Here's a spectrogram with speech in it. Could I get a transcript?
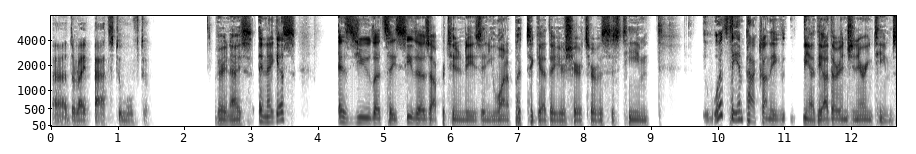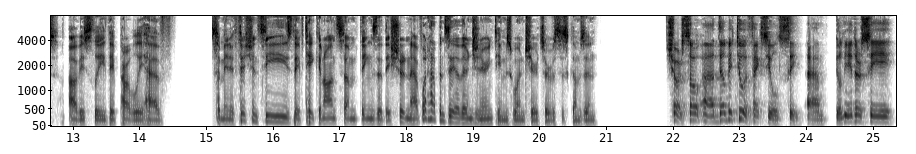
uh, the right path to move to. Very nice. And I guess as you let's say see those opportunities and you want to put together your shared services team, what's the impact on the you know the other engineering teams? Obviously, they probably have some inefficiencies. They've taken on some things that they shouldn't have. What happens to the other engineering teams when shared services comes in? Sure. So uh, there'll be two effects you'll see. Um, you'll either see,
